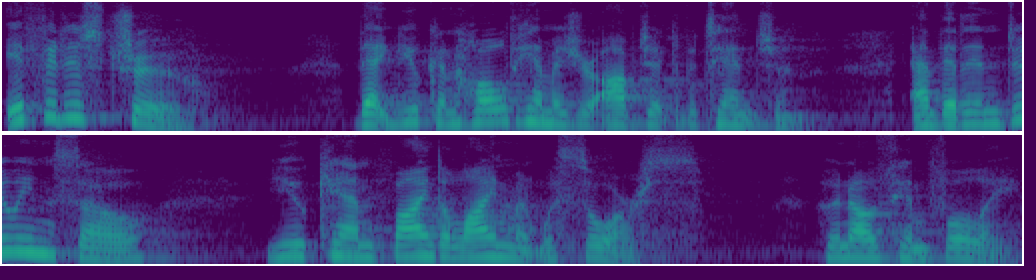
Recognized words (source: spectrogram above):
If it is true that you can hold him as your object of attention, and that in doing so, you can find alignment with Source, who knows him fully,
